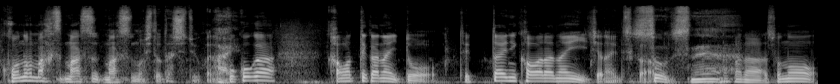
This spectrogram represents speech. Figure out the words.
このマスマスマスの人たちというか、ねはい、ここが変わっていかないと絶対に変わらないじゃないですか。そうですねだからその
